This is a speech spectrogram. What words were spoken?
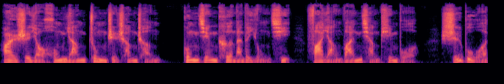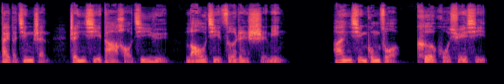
二是要弘扬众志成城、攻坚克难的勇气，发扬顽强拼搏、时不我待的精神，珍惜大好机遇，牢记责任使命，安心工作，刻苦学习。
